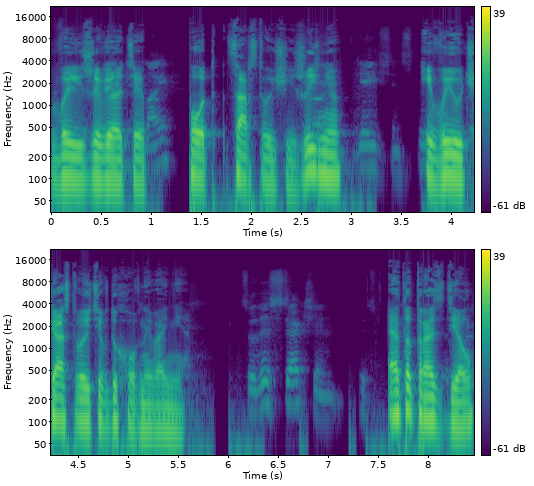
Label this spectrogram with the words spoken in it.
вы живете под царствующей жизнью, и вы участвуете в духовной войне. Этот раздел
